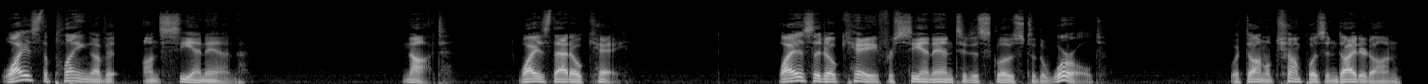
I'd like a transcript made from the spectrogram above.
why is the playing of it on CNN not? Why is that okay? Why is it okay for CNN to disclose to the world what Donald Trump was indicted on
